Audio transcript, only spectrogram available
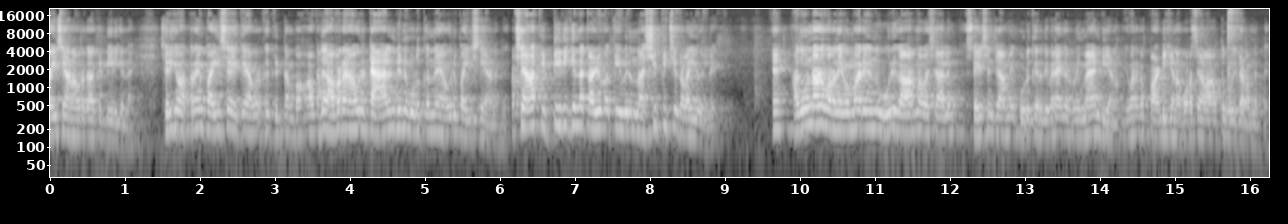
പൈസയാണ് അവർക്ക് ആ കിട്ടിയിരിക്കുന്നത്. ശരിക്കും അത്രയും പൈസയൊക്കെ അവർക്ക് കിട്ടുമ്പോൾ അത് അവരുടെ ആ ഒരു ടാലന്റിന് കൊടുക്കുന്ന ആ ഒരു പൈസയാണിത്. പക്ഷെ ആ കിട്ടിയിരിക്കുന്ന കഴിവൊക്കെ ഇവർ നശിപ്പിച്ച് കളയുമല്ലേ ഏഹ് അതുകൊണ്ടാണ് പറഞ്ഞത് ഇവന്മാരെ ഒന്നും ഒരു കാരണവശാലും സ്റ്റേഷൻ ജാമ്യം കൊടുക്കരുത്. ഇവനൊക്കെ റിമാൻഡ് ചെയ്യണം. ഇവനൊക്കെ പഠിക്കണം. കുറച്ച് നാളകത്ത് പോയി കടന്നിട്ട്.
